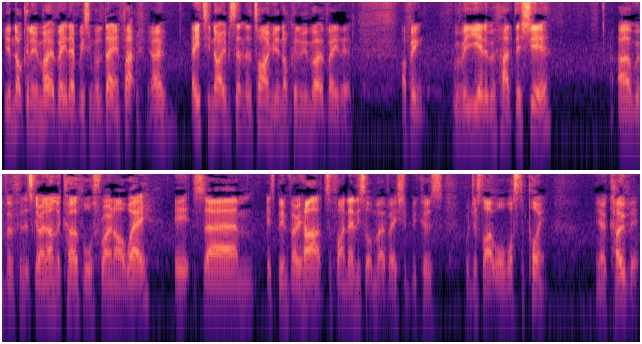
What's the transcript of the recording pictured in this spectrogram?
You're not going to be motivated every single day. In fact you know 80 90% of the time you're not going to be motivated. I think with a year that we've had this year uh, with everything that's going on the curveballs thrown our way it's um, it's been very hard to find any sort of motivation because we're just like well what's the point? You know covid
